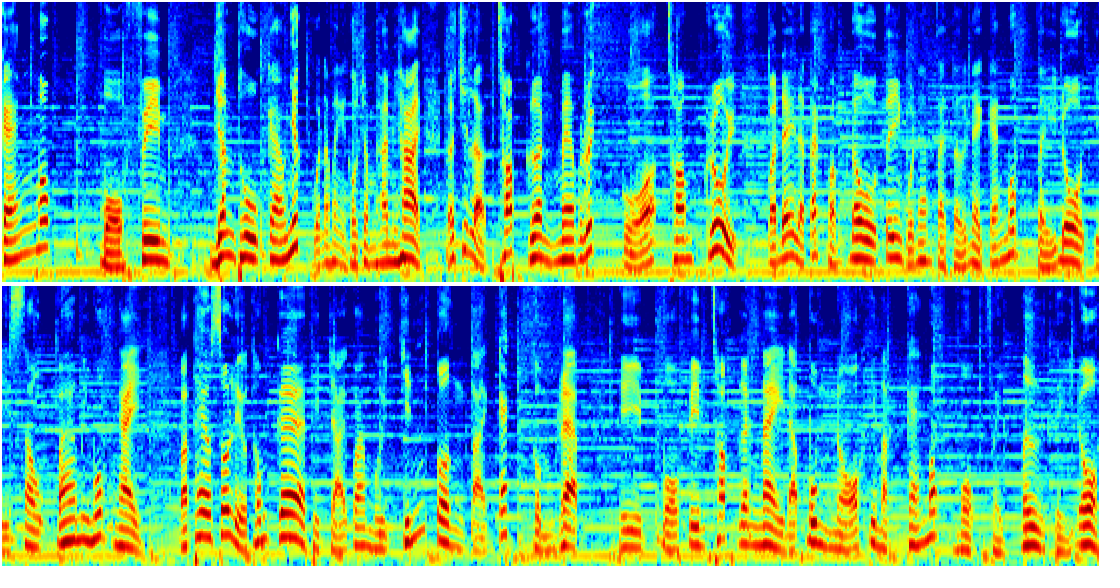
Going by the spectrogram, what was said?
cán mốc bộ phim doanh thu cao nhất của năm 2022 đó chính là Top Gun Maverick của Tom Cruise và đây là tác phẩm đầu tiên của nam tài tử này cán mốc tỷ đô chỉ sau 31 ngày và theo số liệu thống kê thì trải qua 19 tuần tại các cụm rạp thì bộ phim Top Gun này đã bùng nổ khi mà cán mốc 1,4 tỷ đô.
